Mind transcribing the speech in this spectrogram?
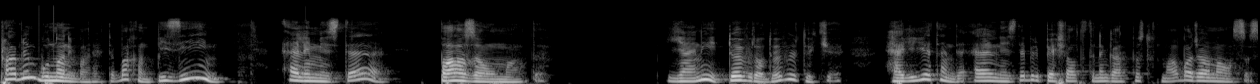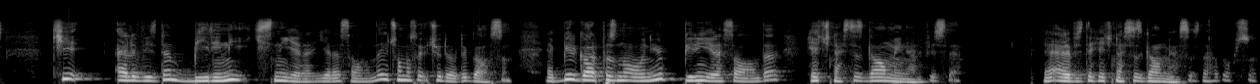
Problem bundan ibarətdir. Baxın, bizim əlimizdə baza olmalıdır. Yəni dövr o dövrdür ki, həqiqətən də əlinizdə bir 5-6 dənə qarpız tutmağı bacarmalısınız ki, əlinizdən birini, ikisini yerə yerə salanda heç olmasa 3-ü 4-ü qalsın. Yəni bir qarpızla oynayıb birini yerə salanda heç nəsiz qalmayın əlinizdə. Yəni əlinizdə heç nəsiz qalmayasınız daha doğrusu.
